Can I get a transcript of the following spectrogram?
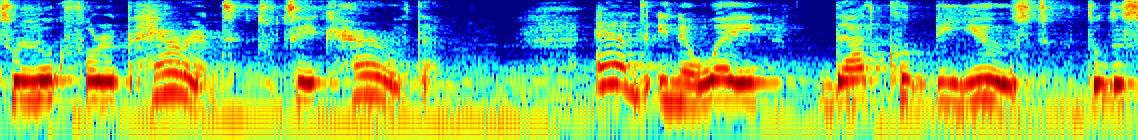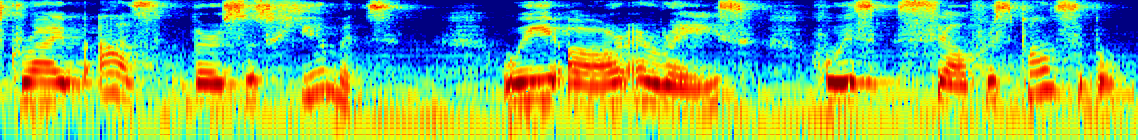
to look for a parent to take care of them. And in a way, that could be used to describe us versus humans. We are a race who is self responsible.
